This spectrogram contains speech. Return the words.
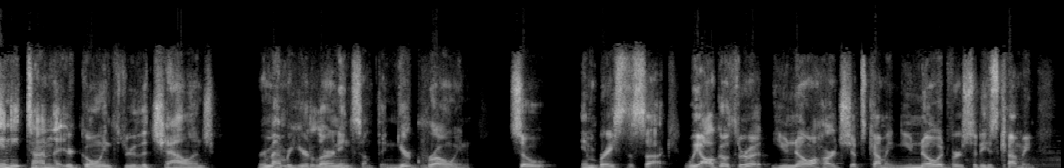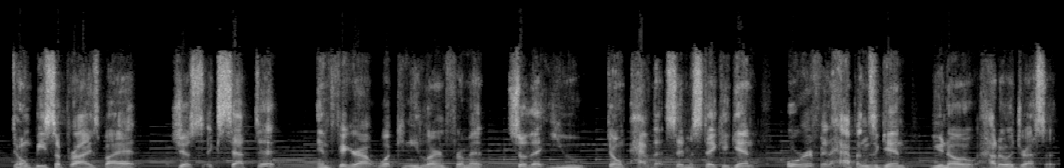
anytime that you're going through the challenge, remember you're learning something, you're growing. So embrace the suck. We all go through it. You know a hardship's coming, you know adversity is coming. Don't be surprised by it. Just accept it and figure out what can you learn from it so that you don't have that same mistake again or if it happens again, you know how to address it.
